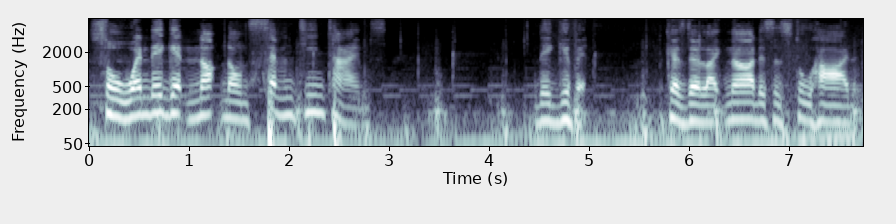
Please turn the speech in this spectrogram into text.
So when they get knocked down 17 times, they give it because they're like, nah, this is too hard.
